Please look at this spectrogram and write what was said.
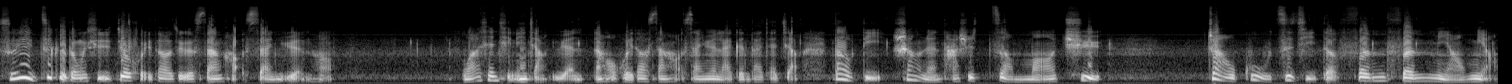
所以这个东西就回到这个三好三愿哈。我要先请您讲缘，然后回到三好三愿来跟大家讲，到底上人他是怎么去。照顾自己的分分秒秒，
